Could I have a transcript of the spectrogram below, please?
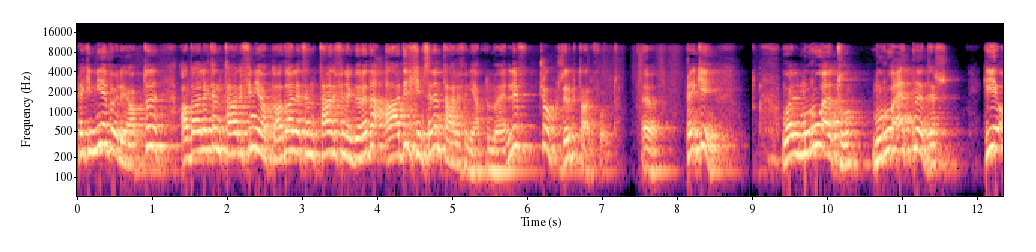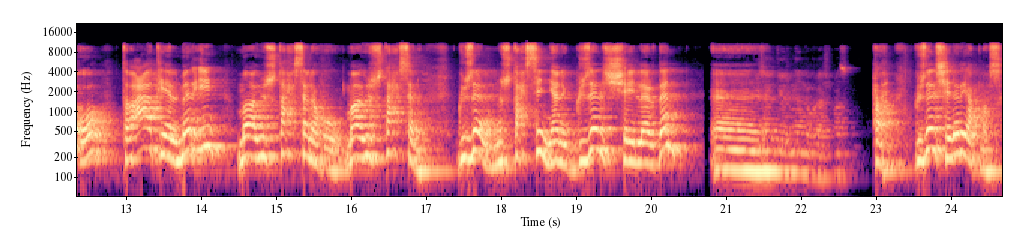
Peki niye böyle yaptı? Adaletin tarifini yaptı. Adaletin tarifine göre de adil kimsenin tarifini yaptı müellif. Çok güzel bir tarif oldu. Evet. Peki vel muruetu muruet nedir? Hiye o taatiyel mer'i ma yustahsenehu ma yustahsenu güzel müstahsin yani güzel şeylerden eee Güzel. Ha, güzel şeyleri yapması.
